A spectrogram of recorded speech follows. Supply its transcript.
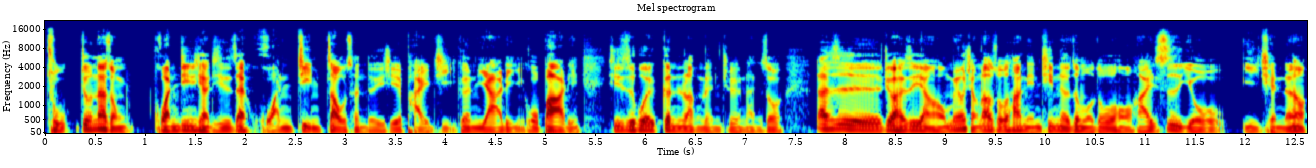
处就那种。环境下，其实，在环境造成的一些排挤跟压力或霸凌，其实会更让人觉得难受。但是，就还是一样，我没有想到说他年轻了这么多，吼，还是有以前的那种。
